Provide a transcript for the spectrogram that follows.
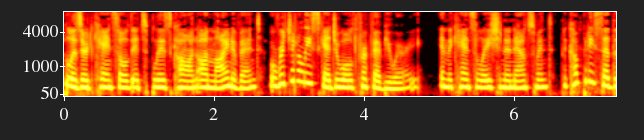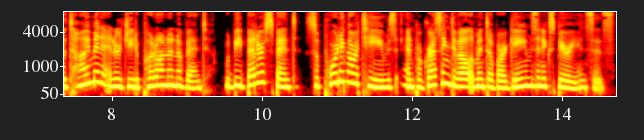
Blizzard canceled its BlizzCon online event, originally scheduled for February. In the cancellation announcement, the company said the time and energy to put on an event would be better spent supporting our teams and progressing development of our games and experiences.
